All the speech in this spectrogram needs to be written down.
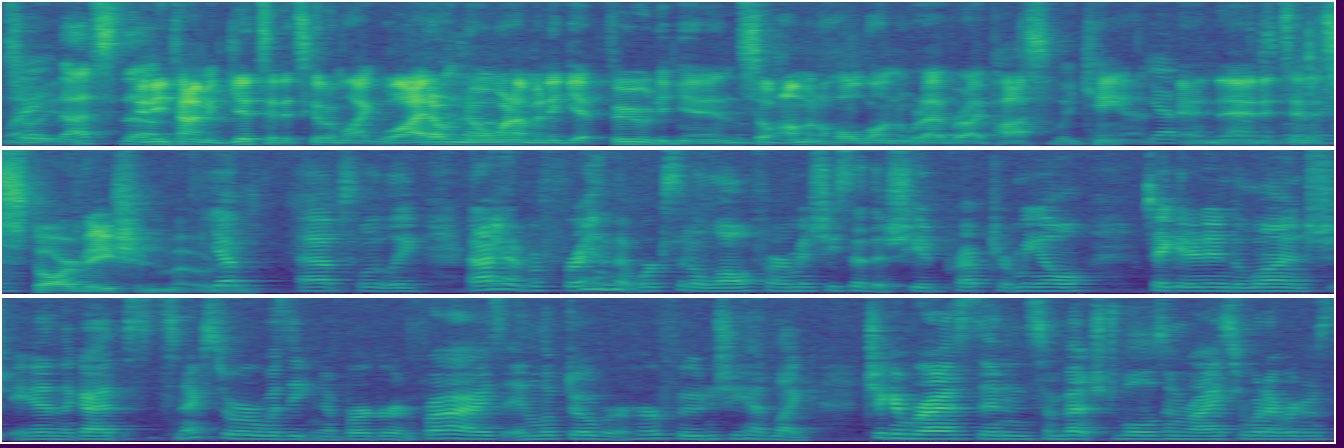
Like so that's the anytime it gets it, it's gonna be like, well, I don't know when I'm gonna get food again, so Mm-hmm. I'm gonna hold on to whatever I possibly can, Yep, and then it's in a starvation mode. Yep, absolutely. And I have a friend that works at a law firm, and she said that she had prepped her meal, taken it into lunch, and the guy that sits next to her was eating a burger and fries, and looked over at her food, and she had like chicken breasts and some vegetables and rice or whatever. And it was,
